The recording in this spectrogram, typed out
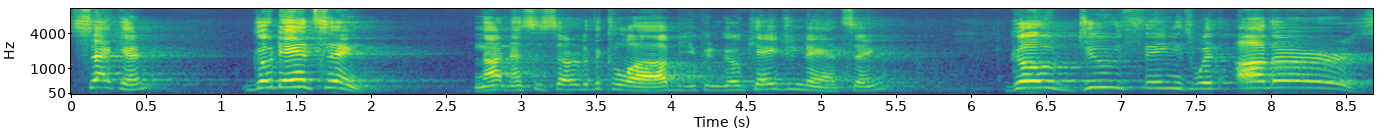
Second, go dancing. Not necessarily to the club, you can go Cajun dancing. Go do things with others.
